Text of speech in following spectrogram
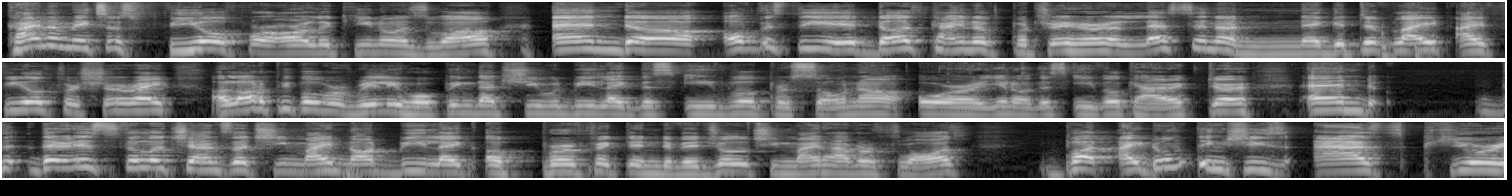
kind of makes us feel for Arlecchino as well. And uh, obviously, it does kind of portray her less in a negative light, I feel for sure, right? A lot of people were really hoping that she would be like this evil persona or, you know, this evil character. And th- there is still a chance that she might not be like a perfect individual. She might have her flaws but I don't think she's as pure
